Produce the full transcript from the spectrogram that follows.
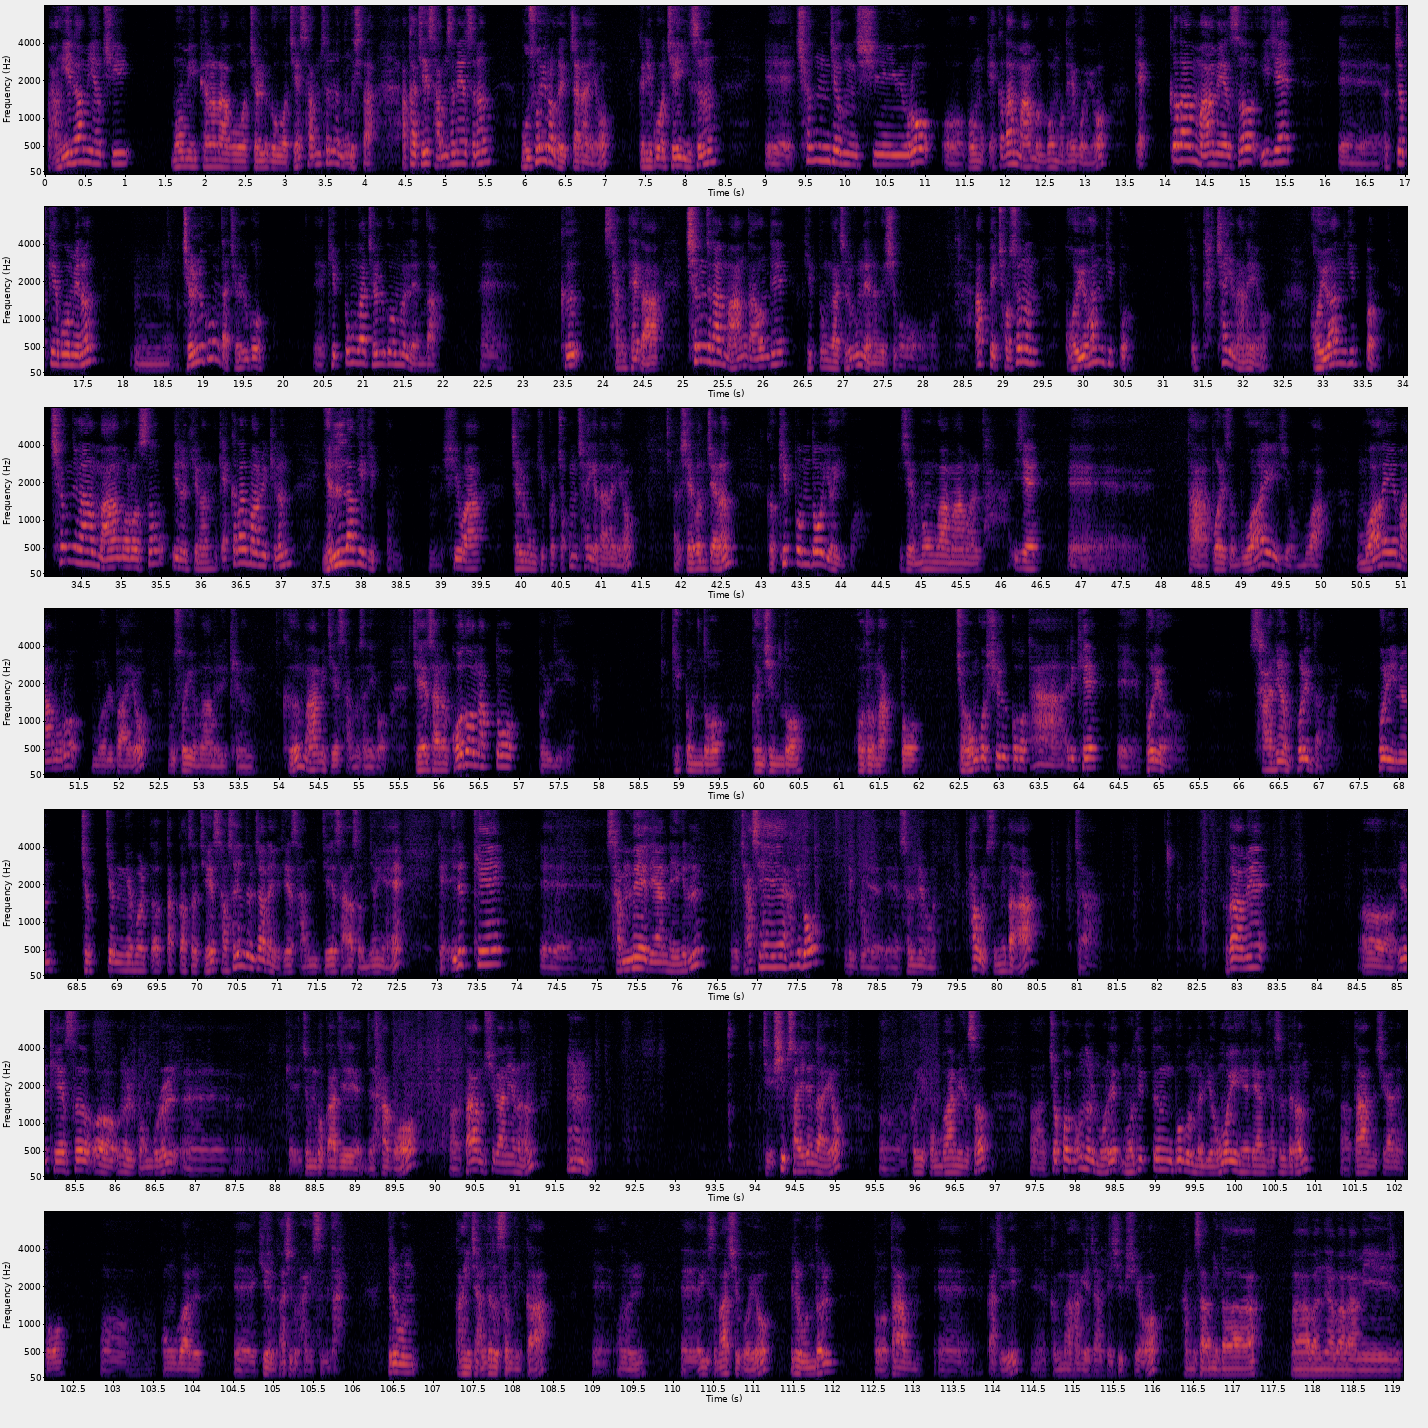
방일함이 없이 몸이 편안하고 즐거워 제3선을 얻는 것이다. 아까 제3선에서는 무소유라고 했잖아요. 그리고 제2선은 예, 청정심으로 어, 보면 깨끗한 마음으로 보면 되고요. 깨끗한 마음에서 이제 예, 어떻게 보면은 음, 즐거움이다 즐거움 예, 기쁨과 즐거움을 낸다. 예, 그 상태가 청정한 마음 가운데 기쁨과 즐거움 내는 것이고 앞에 초선은 고요한 기쁨 좀 차이 나네요. 고요한 기쁨 청정한 마음으로서 일으키는 깨끗한 마음을 일으키는 연락의 기쁨 음, 희와 즐거운 기쁨 조금 차이가 나네요. 세 번째는 그 기쁨도 여의고 이제 몸과 마음을 다 이제 에, 다 버려서 무아해죠 무아 무아의 마음으로 뭘 봐요? 무소의 마음을 일으키는 그 마음이 제 3선이고 제 4는 고도막도 분리해 기쁨도 근심도 고도막도 좋은 거 싫은 것도 다 이렇게 에, 버려. 사념 버린단 말이에요. 버리면 적정념을 떠- 닦아서 제 4선이 들잖아요. 제 3, 제 4선령에. 이렇게 에, 삼매에 대한 얘기를 예, 자세하게도 이렇게 예, 설명을 하고 있습니다. 자, 그 다음에 어, 이렇게 해서 어, 오늘 공부를 에, 이 정도까지 이제 하고 어, 다음 시간에는 이제 14일인가요? 어, 거기 공부하면서 어, 조금 오늘 못했던 부분들 용어에 대한 해설들은 어, 다음 시간에 또 어, 공부할 예, 기회를 가지도록 하겠습니다. 여러분 강의 잘 들었습니까? 예, 오늘 예, 여기서 마치고요. 여러분들 또 다음 예, 까지 예, 건강하게 잘 계십시오. 감사합니다. 마바냐 바라밀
